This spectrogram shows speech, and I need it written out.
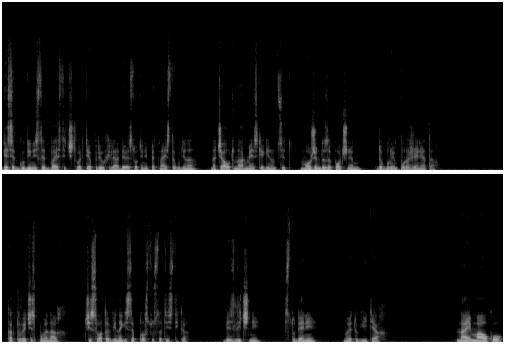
10 години след 24 април 1915 г началото на арменския геноцид, можем да започнем да броим пораженията. Както вече споменах, числата винаги са просто статистика. Безлични, студени, но ето ги и тях. Най-малко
